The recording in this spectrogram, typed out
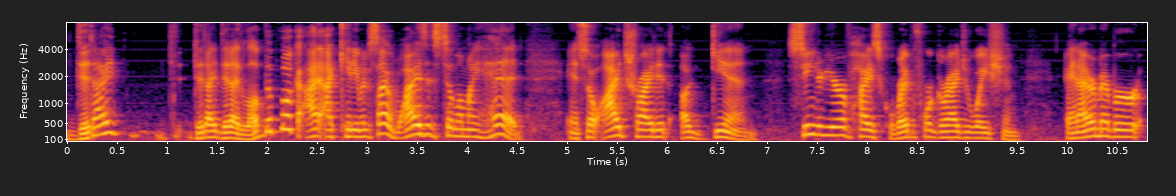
did I, did I, did I love the book? I, I can't even decide. Why is it still in my head? And so I tried it again, senior year of high school, right before graduation. And I remember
